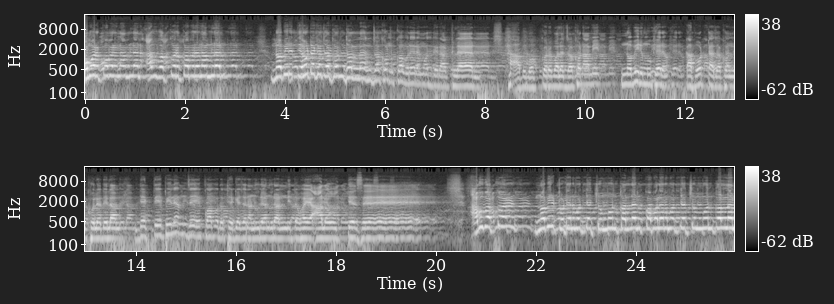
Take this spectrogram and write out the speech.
ওমর কবরে নামলেন, আবু বকর কবরে নামলেন। নবীর দেহটাকে যখন ধরলেন, যখন কবরের মধ্যে রাখলেন, আবু বক্কর বলে, যখন আমি নবীর মুখের কাপড়টা যখন খুলে দিলাম, দেখতে পেলাম যে কবর থেকে যেন নুরা নুরান্বিত হয়ে আলো উঠতেছে। আবু বক্কর নবীর ঠোঁটের মধ্যে চুম্বন করলেন কবলের মধ্যে চুম্বন করলেন।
